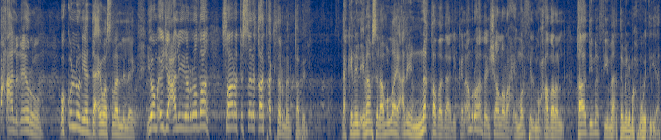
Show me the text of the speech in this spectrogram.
حال غيرهم. وكل يدعي وصلا لله يوم اجى علي الرضا صارت السرقات أكثر من قبل. لكن الإمام سلام الله عليه نقض ذلك. الأمر وهذا إن شاء الله راح يمر في المحاضرة القادمة في مأتم المحموديات.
